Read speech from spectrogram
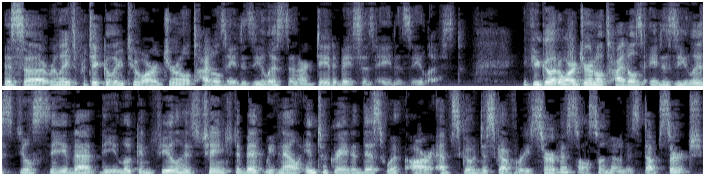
This uh, relates particularly to our journal titles A to Z list and our databases A to Z list. If you go to our journal titles A to Z list, you'll see that the look and feel has changed a bit. We've now integrated this with our EBSCO Discovery Service, also known as DubSearch.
